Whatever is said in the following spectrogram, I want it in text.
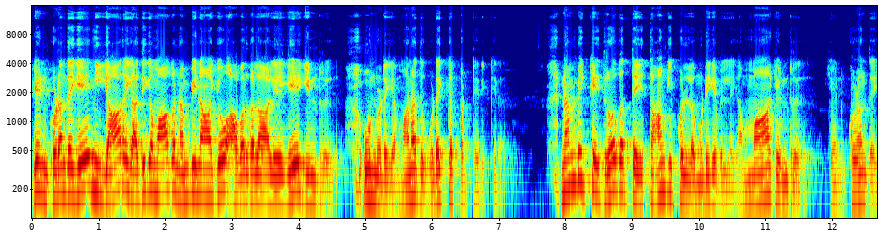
என் குழந்தையே நீ யாரை அதிகமாக நம்பினாயோ அவர்களாலேயே இன்று உன்னுடைய மனது உடைக்கப்பட்டிருக்கிறது. நம்பிக்கை துரோகத்தை தாங்கிக் கொள்ள முடியவில்லை அம்மா என்று என் குழந்தை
